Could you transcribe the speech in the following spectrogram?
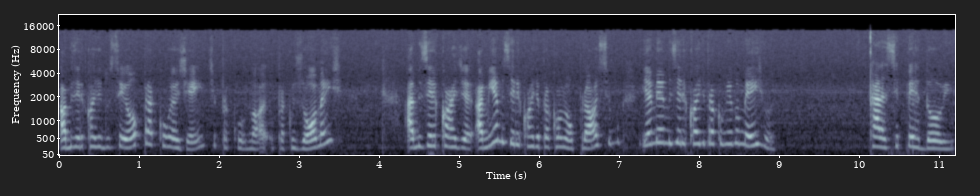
A misericórdia do Senhor para com a gente, para com, com os homens. A misericórdia, a minha misericórdia para com o meu próximo e a minha misericórdia para comigo mesmo. Cara, se perdoe.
